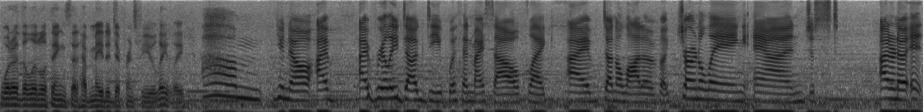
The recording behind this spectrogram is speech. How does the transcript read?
what are the little things that have made a difference for you lately? Um, you know, I've I've really dug deep within myself. Like I've done a lot of like journaling and just I don't know, it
